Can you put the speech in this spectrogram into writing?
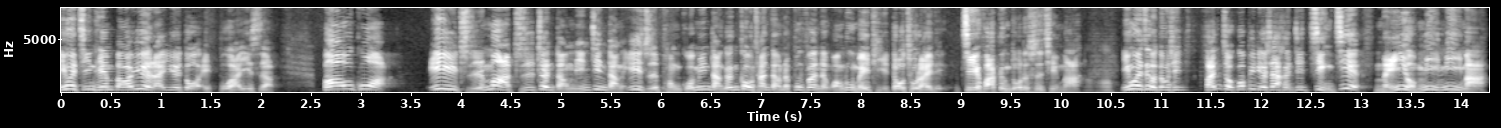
因为今天包括越来越多，哎，不好意思啊，包括。一直骂执政党民进党，一直捧国民党跟共产党的部分的网络媒体都出来揭发更多的事情嘛？因为这个东西反走过必留下痕迹，警戒没有秘密嘛？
